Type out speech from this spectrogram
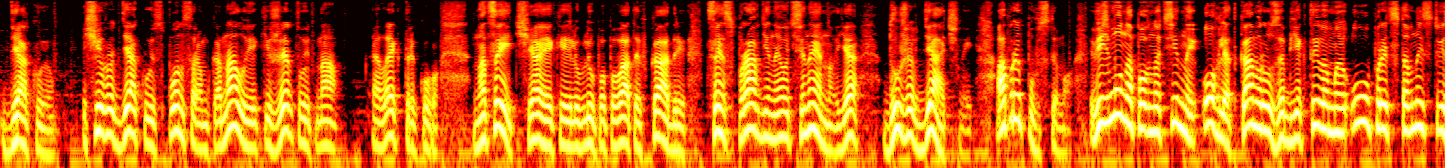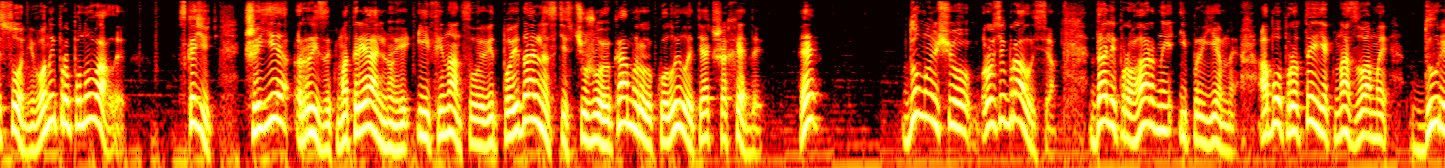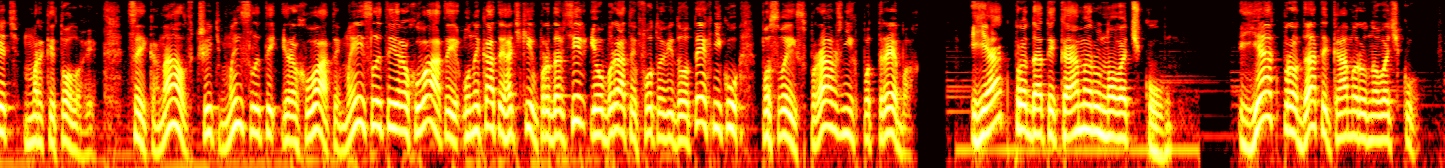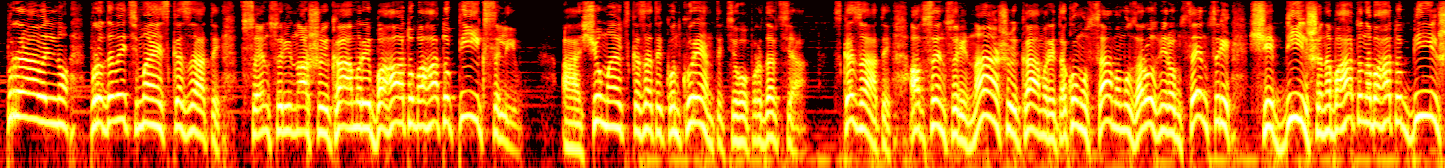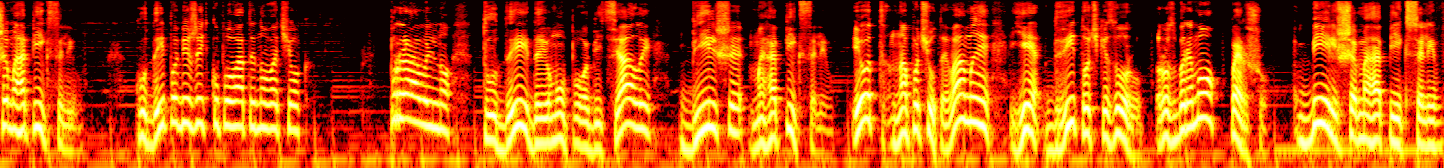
Дякую. Щиро дякую спонсорам каналу, які жертвують на електрику, на цей чай, який люблю попивати в кадрі. Це справді неоціненно. Я дуже вдячний. А припустимо, візьму на повноцінний огляд камеру з об'єктивами у представництві Sony. Вони пропонували. Скажіть, чи є ризик матеріальної і фінансової відповідальності з чужою камерою, коли летять шахеди? Е? Думаю, що розібралися. Далі про гарне і приємне, або про те, як нас з вами дурять маркетологи. Цей канал вчить мислити і рахувати, мислити і рахувати, уникати гачків продавців і обирати фото-відеотехніку по своїх справжніх потребах. Як продати камеру новачку? Як продати камеру новачку? Правильно, продавець має сказати: в сенсорі нашої камери багато-багато пікселів. А що мають сказати конкуренти цього продавця? Сказати, а в сенсорі нашої камери, такому самому за розміром сенсорі, ще більше, набагато набагато більше мегапікселів. Куди побіжить купувати новачок? Правильно, туди, де йому пообіцяли більше мегапікселів. І от на почуте вами є дві точки зору. Розберемо першу. Більше мегапікселів.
